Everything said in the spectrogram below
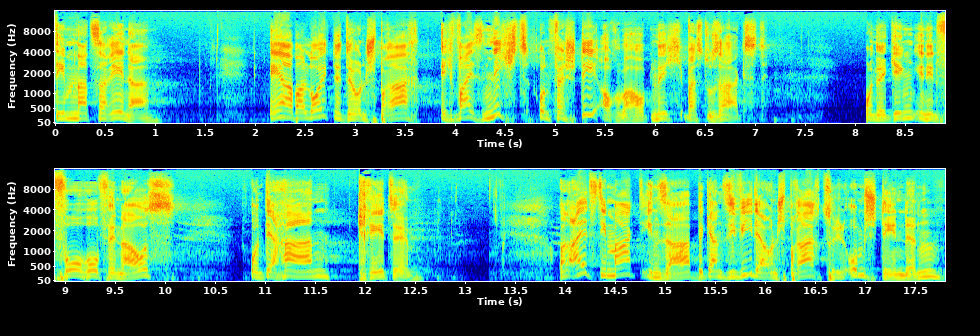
dem Nazarener. Er aber leugnete und sprach, ich weiß nicht und verstehe auch überhaupt nicht, was du sagst. Und er ging in den Vorhof hinaus und der Hahn krähte. Und als die Magd ihn sah, begann sie wieder und sprach zu den Umstehenden,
